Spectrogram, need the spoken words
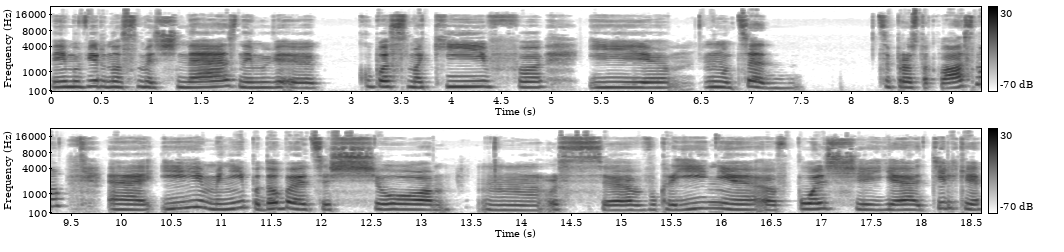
неймовірно смачне, з неймовір... купа смаків. Е, І ну, це, це просто класно. Е, І мені подобається, що ось е, в Україні, е, в Польщі є тільки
